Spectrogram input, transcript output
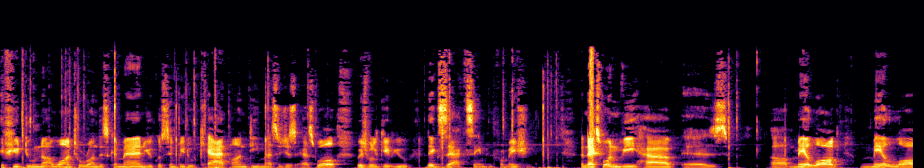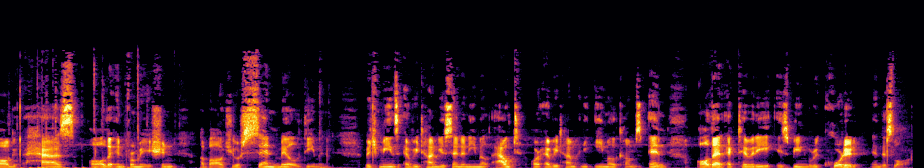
If you do not want to run this command, you could simply do cat on dmessages as well, which will give you the exact same information. The next one we have is uh, mail log. Mail log has all the information about your sendmail daemon, which means every time you send an email out or every time an email comes in, all that activity is being recorded in this log.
